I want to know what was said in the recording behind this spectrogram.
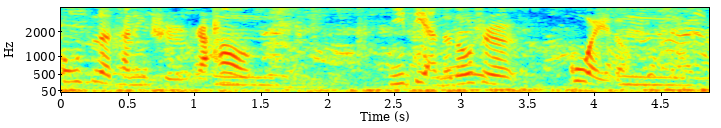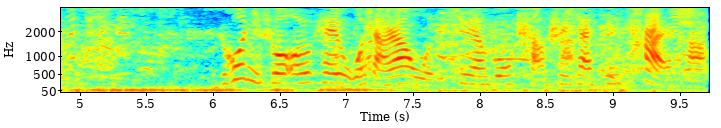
公司的餐厅吃，然后嗯你点的都是贵的？嗯，如果你说 OK，我想让我的新员工尝试一下新菜哈，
